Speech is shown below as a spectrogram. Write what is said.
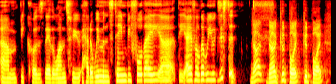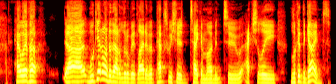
um, because they're the ones who had a women's team before they uh, the AFLW existed. No, no, good point. Good point. However, uh, we'll get onto that a little bit later, but perhaps we should take a moment to actually look at the games.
